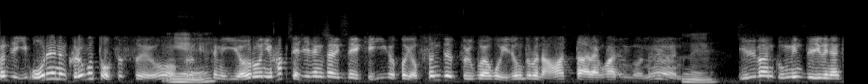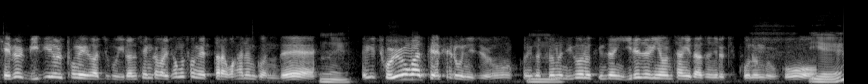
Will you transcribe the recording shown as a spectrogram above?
그런데 이- 올해는 그런 것도 없었어요. 예. 그렇기 때문에 이 여론이 확대 재생산될 계기가 거의 없었는데도 불구하고 이 정도로 나왔다라고 하는 거는 네. 일반 국민들이 그냥 개별 미디어를 통해 가지고 이런 생각을 형성했다라고 하는 건데 네. 이게 조용한 대세론이죠. 그러니까 음. 저는 이거는 굉장히 이례적인 현상이다 저는 이렇게 보는 거고 예.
